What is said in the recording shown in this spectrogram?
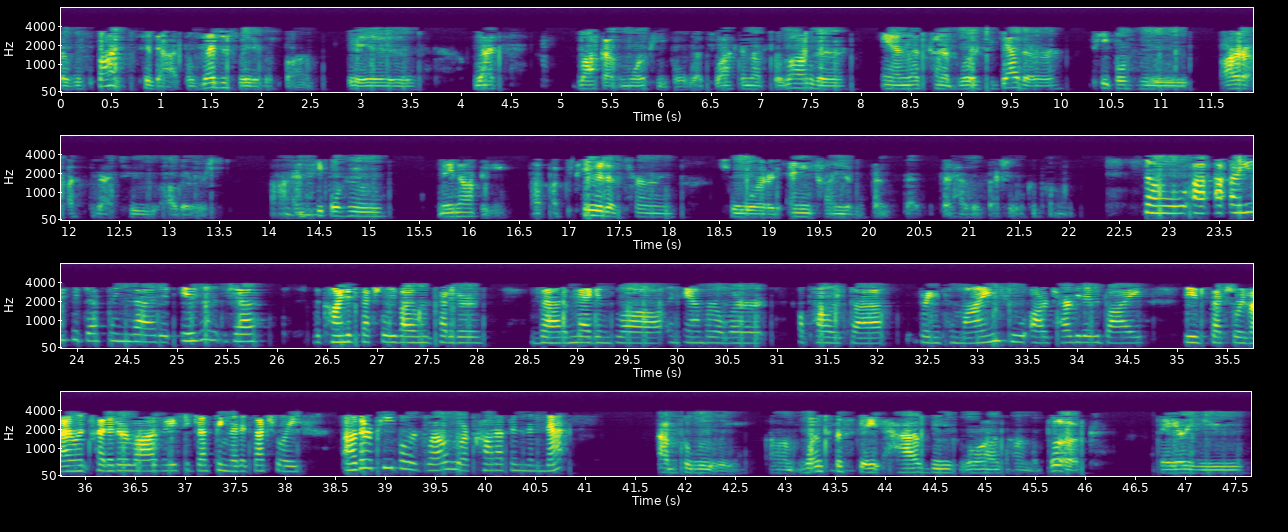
The response to that, the legislative response, is let's lock up more people, let's lock them up for longer, and let's kind of blur together people who are a threat to others uh, mm-hmm. and people who may not be. A, a punitive turn toward any kind of offense that, that has a sexual component. So, uh, are you suggesting that it isn't just the kind of sexually violent predators that a Megan's Law, an Amber Alert, a Polly bring to mind who are targeted by these sexually violent predator laws? Are you suggesting that it's actually other people as well who are caught up in the nets Absolutely. Um, once the state has these laws on the book, they are used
